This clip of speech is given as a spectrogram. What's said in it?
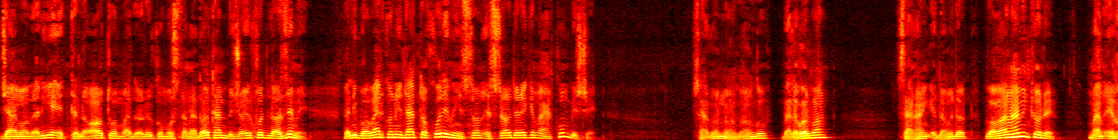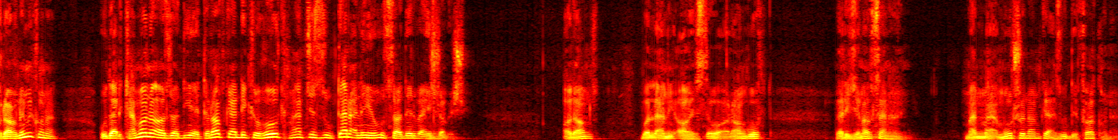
جمعآوری اطلاعات و مدارک و مستندات هم به جای خود لازمه. ولی باور کنید حتی خود وینستون اصرار داره که محکوم بشه. سربان ناگهان گفت بله قربان. سرهنگ ادامه داد واقعا همینطوره. من اقراق نمی کنم. او در کمال آزادی اعتراف کرده که حکم هرچه زودتر علیه او صادر و اجرا بشه. آدامز با لحنی آهسته و آرام گفت ولی جناب سرهنگ من معمور شدم که از او دفاع کنم.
